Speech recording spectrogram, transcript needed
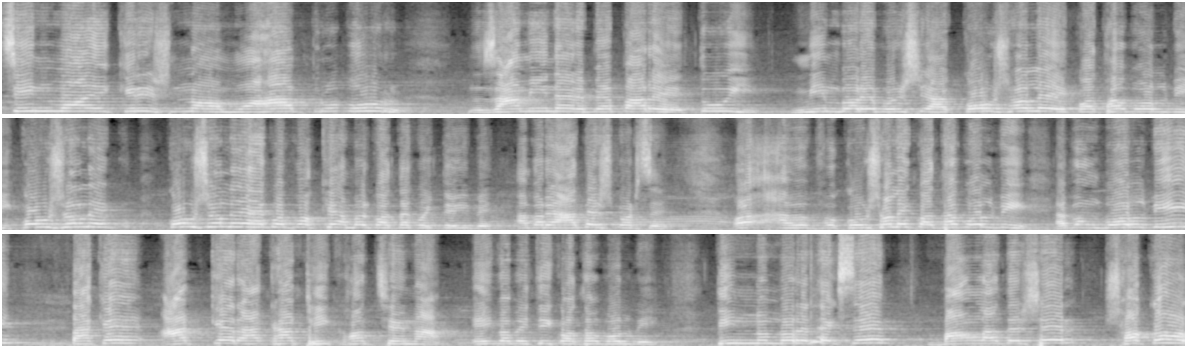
চিন্ময় কৃষ্ণ মহাপ্রভুর জামিনের ব্যাপারে তুই মিম্বরে বসিয়া কৌশলে কথা বলবি, কৌশলে কৌশলে এক পক্ষে আমার কথা কইতে হইবে আবার আদেশ করছে। কৌশলে কথা বলবি এবং বলবি, তাকে আটকে রাখা ঠিক হচ্ছে না, এইভাবে তুই কথা বলবি। তিন নম্বরে লেখছে, বাংলাদেশের সকল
